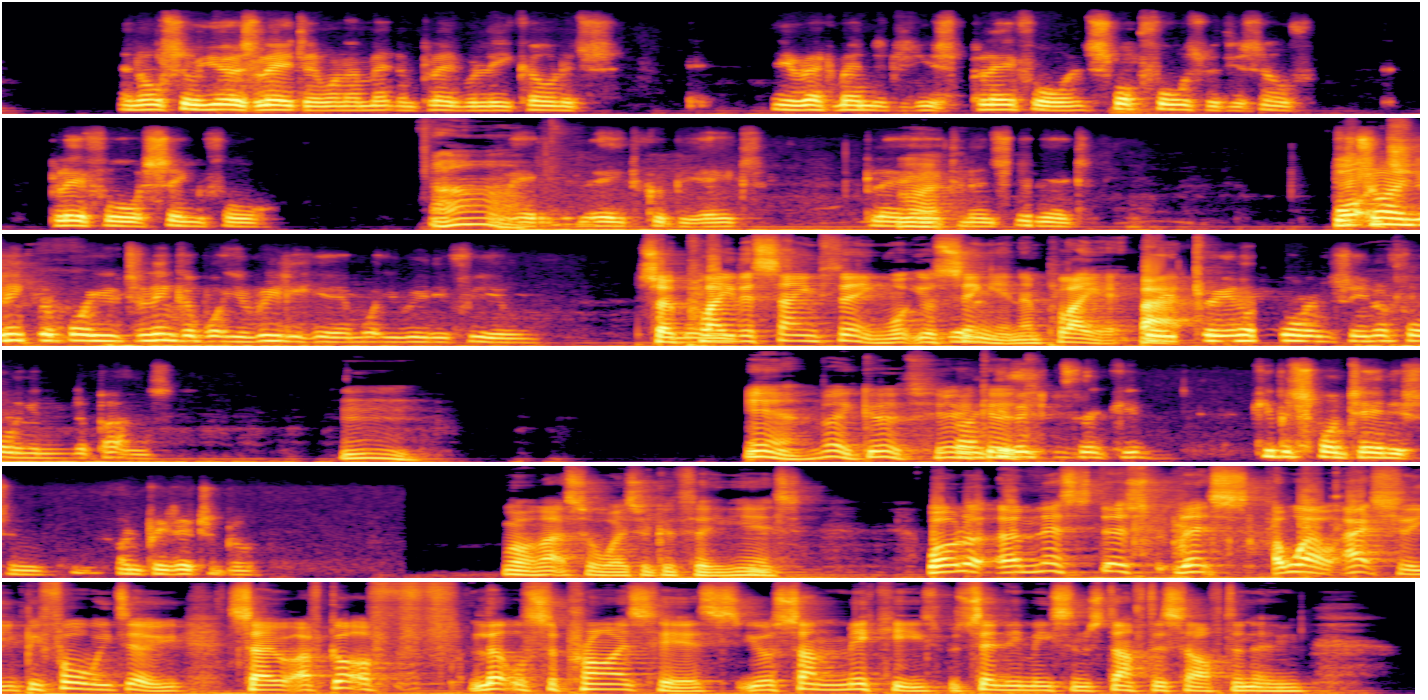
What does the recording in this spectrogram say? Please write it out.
And also years later, when I met and played with Lee Konitz, he recommended you play for swap fours with yourself. Play four, sing four. Ah. Eight, eight could be eight. Play right. eight and then sing eight. To what try and link up what you to link up what you really hear and what you really feel. So play the same thing, what you're yeah. singing, and play it back. So you're not falling. So you're not falling into patterns. Mm. Yeah, very good. Very good. Keep it, keep, keep it spontaneous and unpredictable. Well, that's always a good thing. Yes. Well, look, um, let's let's let's. Well, actually, before we do, so I've got a f- little surprise here. Your son Mickey's sending me some stuff this afternoon,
